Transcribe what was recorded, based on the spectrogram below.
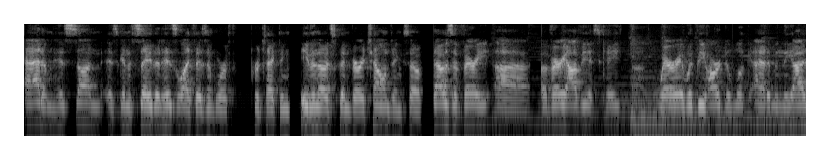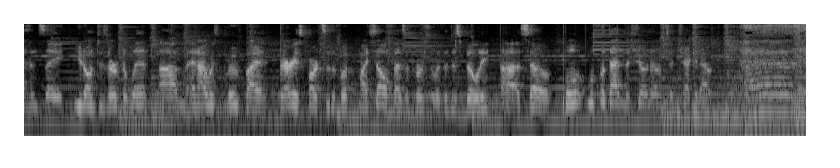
Adam, his son, is going to say that his life isn't worth protecting, even though it's been very challenging. So that was a very, uh, a very obvious case uh, where it would be hard to look him in the eyes and say, you don't deserve to live. Um, and I was moved by various parts of the book myself as a person with a disability. Uh, so we'll, we'll put that in the show notes and check it out.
